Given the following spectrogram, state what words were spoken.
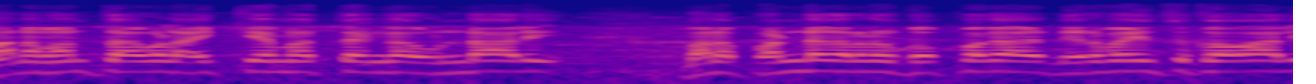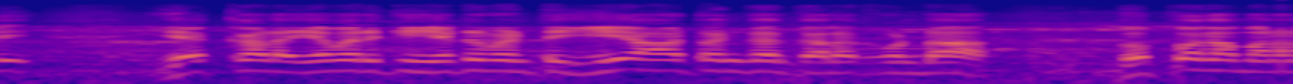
మనమంతా కూడా ఐక్యమత్యంగా ఉండాలి మన పండుగలను గొప్పగా నిర్వహించుకోవాలి. ఎక్కడ ఎవరికి ఎటువంటి ఏ ఆటంకం కలగకుండా గొప్పగా మన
